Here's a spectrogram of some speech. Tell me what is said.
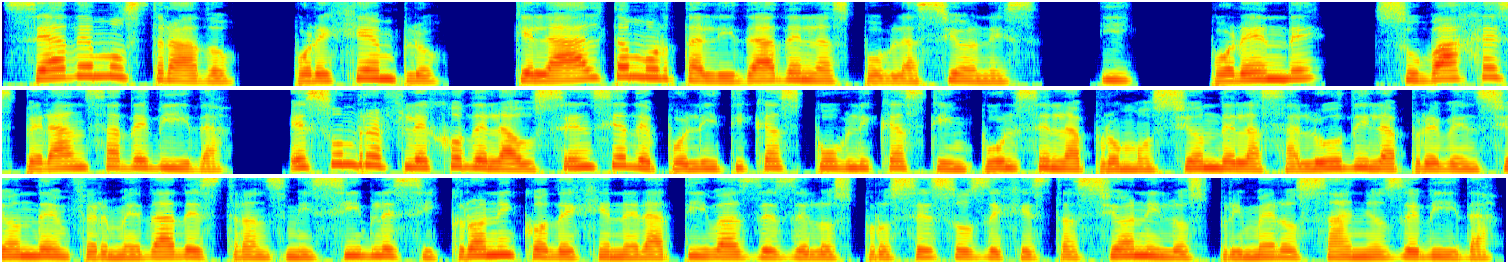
Se ha demostrado, por ejemplo, que la alta mortalidad en las poblaciones, y, por ende, su baja esperanza de vida, es un reflejo de la ausencia de políticas públicas que impulsen la promoción de la salud y la prevención de enfermedades transmisibles y crónico-degenerativas desde los procesos de gestación y los primeros años de vida.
